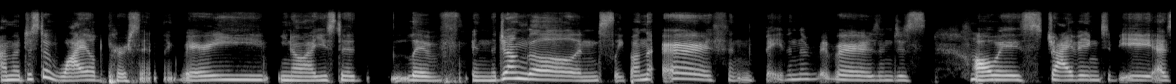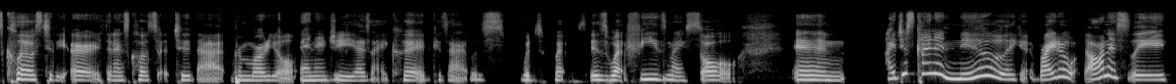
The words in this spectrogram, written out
am just a wild person, like very. You know, I used to live in the jungle and sleep on the earth and bathe in the rivers and just hmm. always striving to be as close to the earth and as close to that primordial energy as I could because that was what is what feeds my soul and I just kind of knew like right honestly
